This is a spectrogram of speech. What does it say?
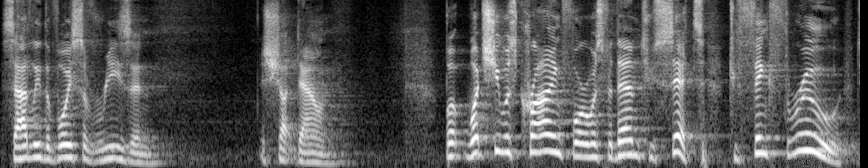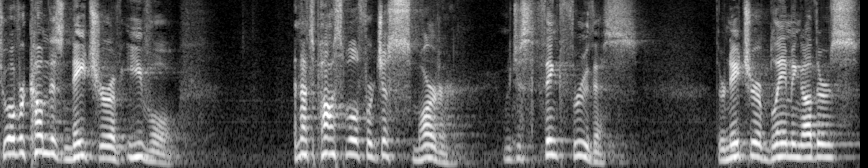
Sadly, the voice of reason is shut down. But what she was crying for was for them to sit, to think through, to overcome this nature of evil. And that's possible if we're just smarter. We just think through this. Their nature of blaming others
